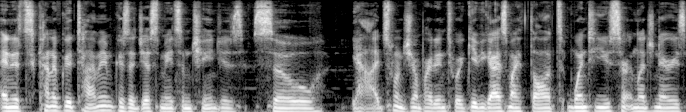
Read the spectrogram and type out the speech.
and it's kind of good timing because I just made some changes. So yeah, I just want to jump right into it, give you guys my thoughts, when to use certain legendaries,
